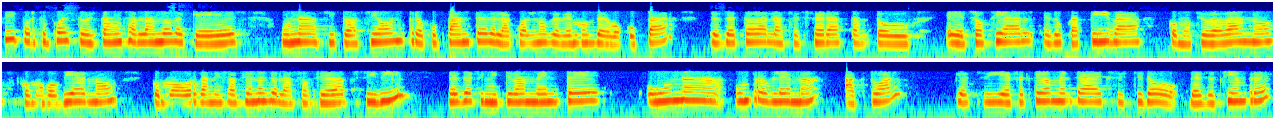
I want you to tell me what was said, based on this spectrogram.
Sí, por supuesto, estamos hablando de que es una situación preocupante de la cual nos debemos de ocupar desde todas las esferas, tanto eh, social, educativa, como ciudadanos, como gobierno, como organizaciones de la sociedad civil es definitivamente una, un problema actual que sí efectivamente ha existido desde siempre.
